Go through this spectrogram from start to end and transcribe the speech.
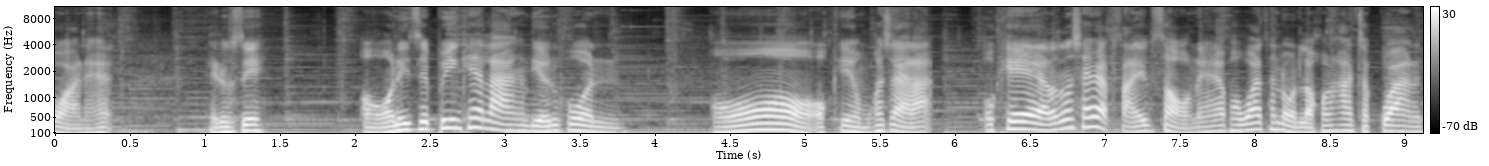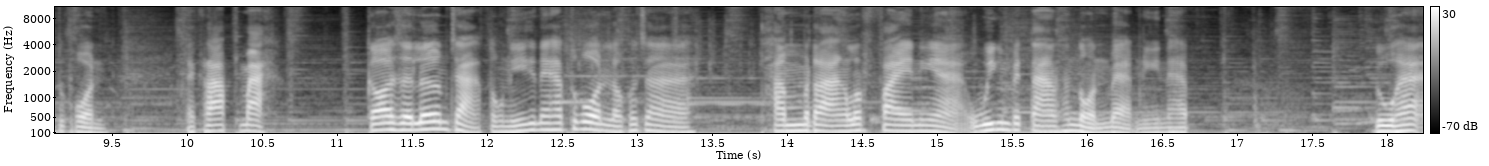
กว่านะฮะ ไหนดูสิอ๋ออันนี่จะวิ่งแค่รางเดียวทุกคนอ๋อโอเคผมเข้าใจละโอเค เราต้องใช้แบบ 32 นะครับเพราะว่าถนนเราค่อนข้างจะกว้างนะทุกคนนะครับมาก็จะเริ่มจากตรงนี้นะครับ ทุกคนเราก็จะทำรางรถไฟเนี่ยวิ่งไปตามถนนแบบนี้นะครับ ดูฮะ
